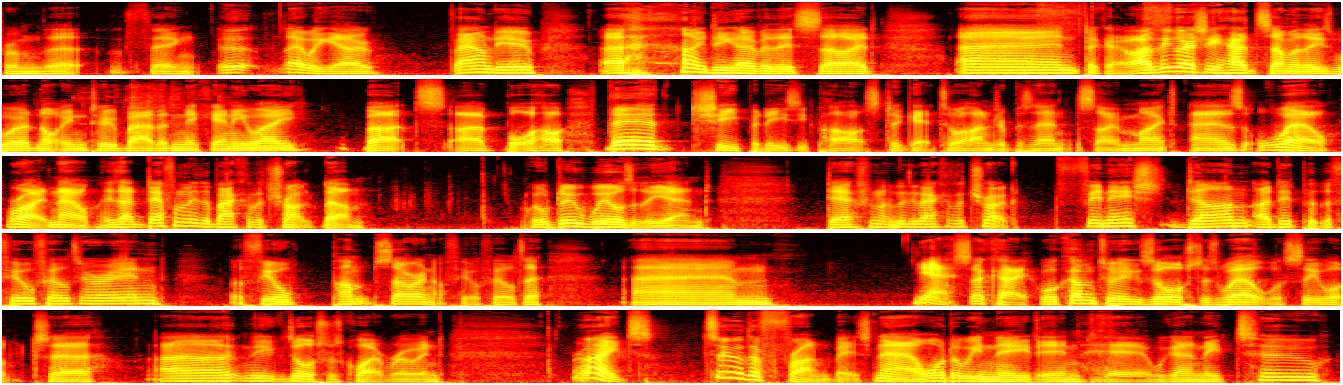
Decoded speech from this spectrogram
from the thing? Uh, there we go. Found you, uh, hiding over this side. And okay, I think we actually had some of these were not in too bad a nick anyway, but I've bought a whole. They're cheap and easy parts to get to 100%, so might as well. Right now, is that definitely the back of the truck done? We'll do wheels at the end. Definitely the back of the truck finished, done. I did put the fuel filter in, the fuel pump. Sorry, not fuel filter. Um, yes, okay. We'll come to exhaust as well. We'll see what. Uh, I think the exhaust was quite ruined. Right, to the front bits. Now, what do we need in here? We're going to need two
